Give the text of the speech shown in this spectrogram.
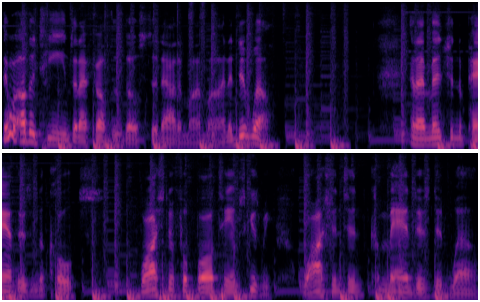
There were other teams that I felt as though stood out in my mind and did well. And I mentioned the Panthers and the Colts. Washington football team, excuse me, Washington Commanders did well.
